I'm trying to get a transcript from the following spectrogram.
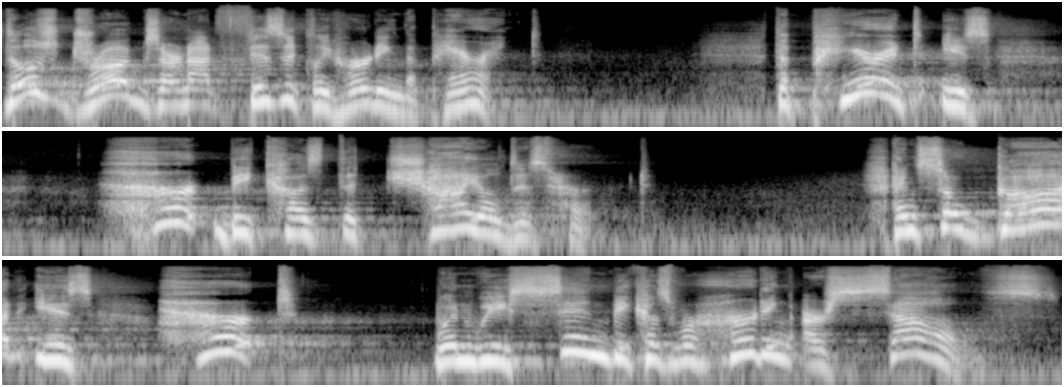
those drugs are not physically hurting the parent. The parent is hurt because the child is hurt. And so God is hurt when we sin because we're hurting ourselves.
